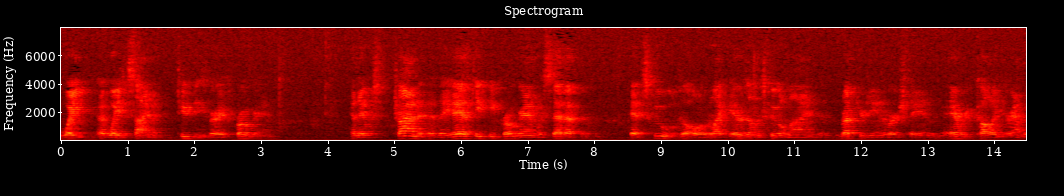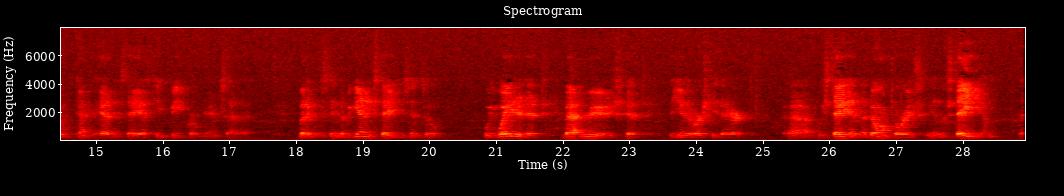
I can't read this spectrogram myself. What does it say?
wait, a wait assignment to these various programs. And they was trying to, the ASTP program was set up at schools all over, like Arizona School of Mines, and Rutgers University, and every college around the country had this ASTP program set up. But it was in the beginning stages, and so we waited at Baton Rouge at the university there. Uh, we stayed in the dormitories in the stadium, the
